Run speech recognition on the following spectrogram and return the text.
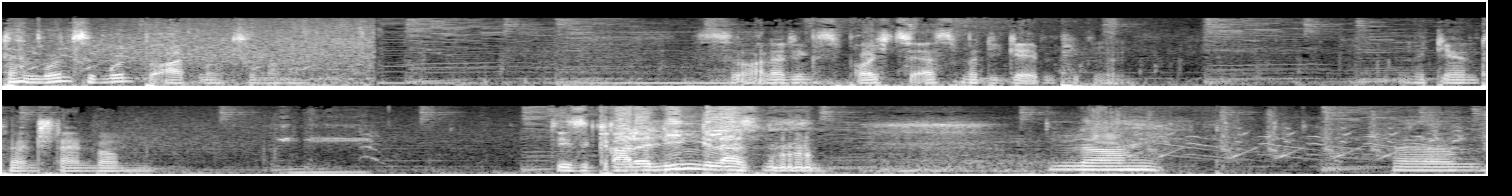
dann Mund-zu-Mund-Beatmung zu machen. So, allerdings bräuchte ich zuerst mal die gelben Pigment. Mit ihren tollen Steinbomben. Die sie gerade liegen gelassen haben. Nein. Ähm,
